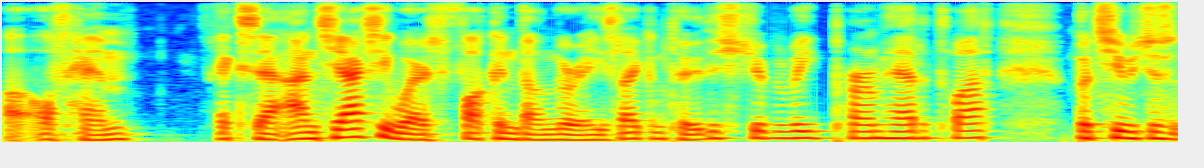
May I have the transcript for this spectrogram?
of him. Except, and she actually wears fucking dungarees like him too, the stupid wee perm headed twat. But she was just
